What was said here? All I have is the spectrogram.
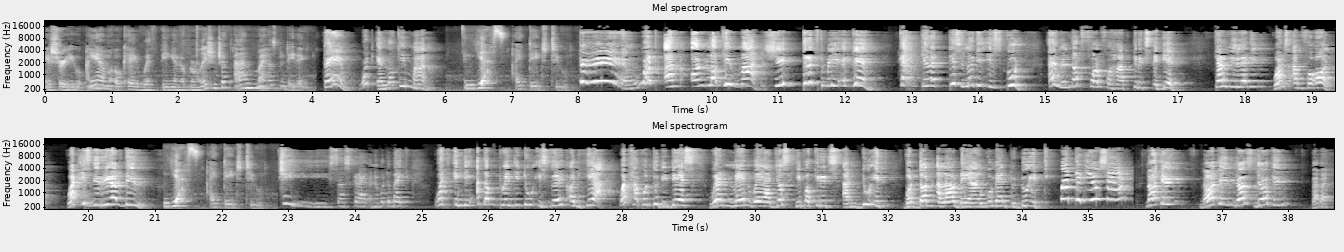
I assure you, I am okay with being in an open relationship and my husband dating. Damn, what a lucky man. And yes, I date too. Damn, what an unlucky man. She tricked me again. God damn it, this lady is good. I will not fall for her tricks again. Tell me, lady, once and for all, what is the real deal? Yes, I date too. Jesus Christ, on a motorbike. What in the Adam 22 is going on here? What happened to the days when men were just hypocrites and do it, but don't allow their women to do it? What did you say? Nothing. Nothing. Just joking. Bye bye.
